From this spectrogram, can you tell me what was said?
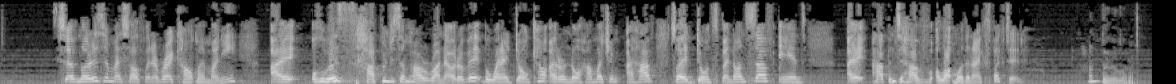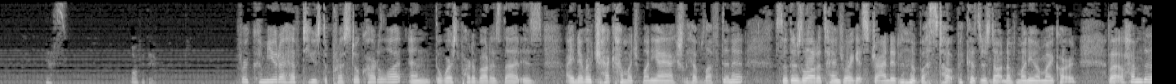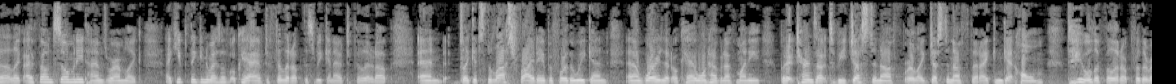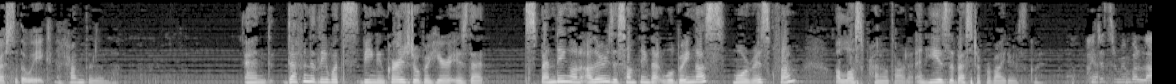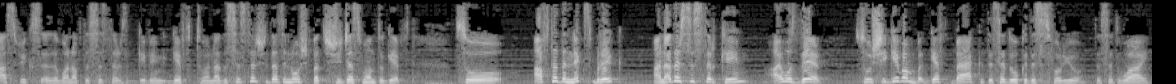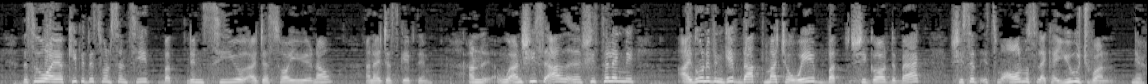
So I've noticed in myself whenever I count my money, I always happen to somehow run out of it. But when I don't count, I don't know how much I'm- have, so I don't spend on stuff, and I happen to have a lot more than I expected. Alhamdulillah. Yes. Over there. For commute, I have to use the Presto card a lot, and the worst part about is that is I never check how much money I actually have left in it. So there's a lot of times where I get stranded in the bus stop because there's not enough money on my card. But alhamdulillah, like I found so many times where I'm like, I keep thinking to myself, okay, I have to fill it up this weekend, I have to fill it up, and like it's the last Friday before the weekend, and I'm worried that okay, I won't have enough money, but it turns out to be just enough, or like just enough that I can get home to be able to fill it up for the rest of the week. Alhamdulillah. And definitely what's being encouraged over here is that spending on others is something that will bring us more rizq from Allah subhanahu wa ta'ala. And He is the best of providers. Go ahead. I just remember last week uh, one of the sisters giving a gift to another sister. She doesn't know, but she just want a gift. So after the next break, another sister came. I was there. So she gave a gift back. They said, okay, this is for you. They said, why? They is why I keep this one since it, but didn't see you. I just saw you now, and I just gave them. And and she's uh, she's telling me, I don't even give that much away, but she got the back. She said it's almost like a huge one. Yeah.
